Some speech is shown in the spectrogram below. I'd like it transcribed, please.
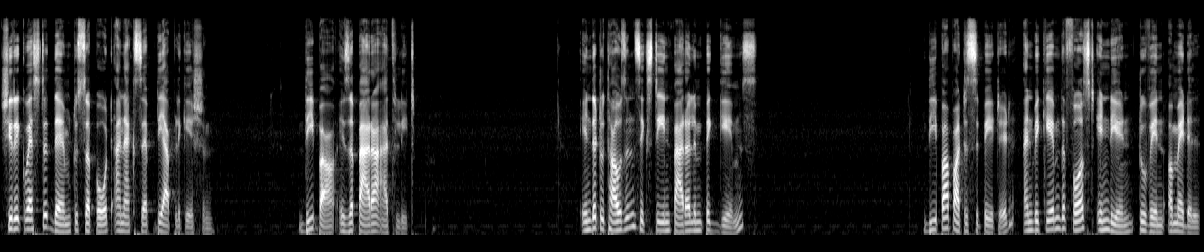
She requested them to support and accept the application. Deepa is a para athlete. In the 2016 Paralympic Games, Deepa participated and became the first Indian to win a medal.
